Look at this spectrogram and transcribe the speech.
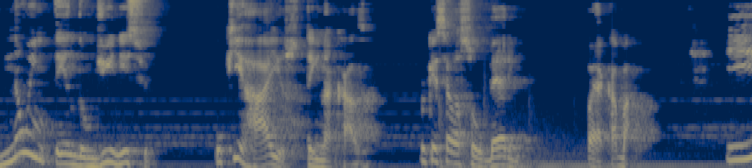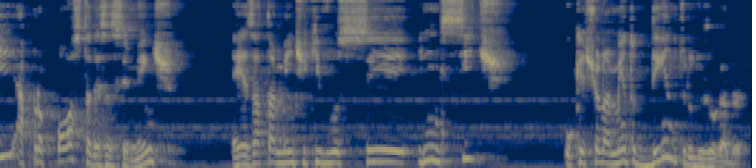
não entendam de início o que raios tem na casa. Porque se elas souberem, vai acabar. E a proposta dessa semente é exatamente que você incite o questionamento dentro do jogador.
